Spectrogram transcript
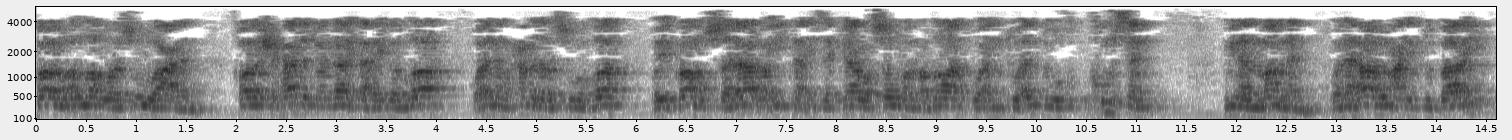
قالوا الله ورسوله أعلم. قال شهادة أن لا إله إلا الله وأن محمد رسول الله وإقام الصلاة وإيتاء الزكاة وصوم رمضان وأن تؤدوا خمسا من المغنم ونهاهم عن الدباء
